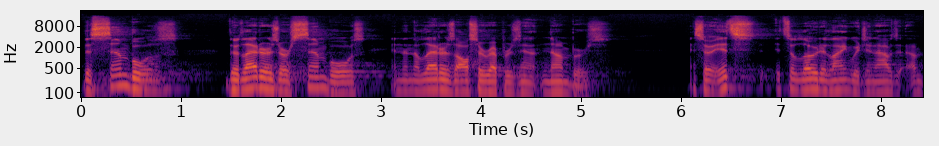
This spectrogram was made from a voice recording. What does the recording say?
the symbols, the letters are symbols, and then the letters also represent numbers. And so it's, it's a loaded language, and I was, I'm,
